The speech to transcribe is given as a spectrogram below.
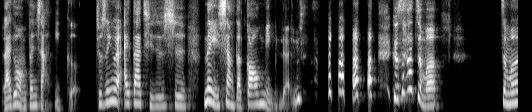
来跟我们分享一个。就是因为艾达其实是内向的高敏人，可是他怎么怎么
